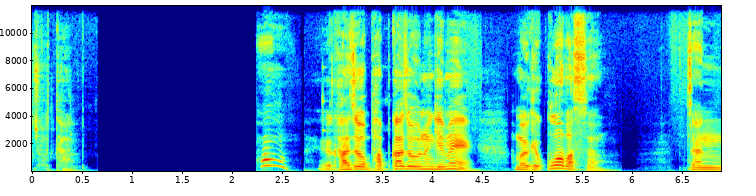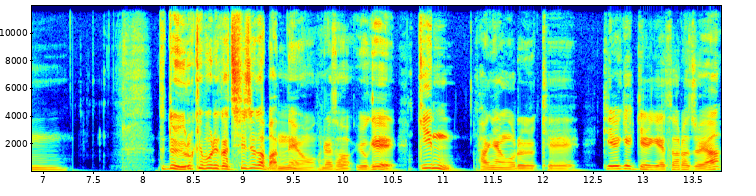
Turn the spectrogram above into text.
좋다. 가져 밥 가져오는 김에 한번 이렇게 구워봤어요. 짠. 근데 또 이렇게 보니까 치즈가 많네요. 그래서 이게 낀 방향으로 이렇게 길게 길게 썰어줘야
